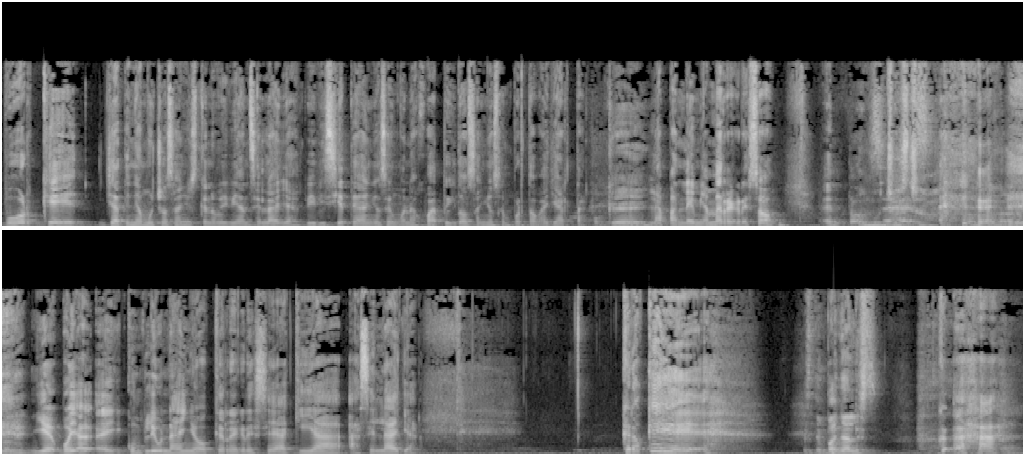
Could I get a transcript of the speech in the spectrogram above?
porque ya tenía muchos años que no vivía en Celaya. Viví siete años en Guanajuato y dos años en Puerto Vallarta. Ok. La pandemia me regresó. Entonces, voy a eh, cumplir un año que regresé aquí a, a Celaya. Creo que... Está en pañales. Ajá.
